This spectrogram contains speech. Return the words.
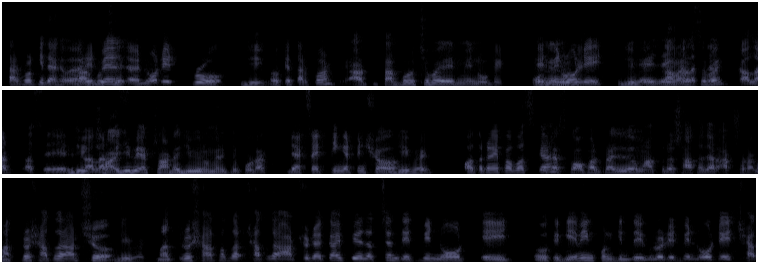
তারপর কি দেখা তারপর রেডমি নোট এইট প্রো জি। ওকে তারপর? আর তারপর হচ্ছে ভাই Redmi note eight Redmi note eight জি ভাই কালার আছে ভাই? কালার আছে জি কালার ছয় জিবি একশো আঠাশ জিবি রোমের একটি প্রোডাক্ট ব্যাক সাইড ফিঙ্গারপ্রিন্ট সহ? জি ভাই। কত টাকায় পাবো আজকে? আজকে অফার প্রাইস দিব মাত্র সাত হাজার আটশো টাকা। মাত্র সাত হাজার আটশো? জি ভাই। মাত্র সাত হাজার সাত হাজার আটশো টাকায় পেয়ে যাচ্ছেন Redmi note eight okay gaming phone কিন্তু এগুলো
